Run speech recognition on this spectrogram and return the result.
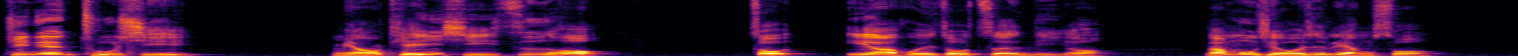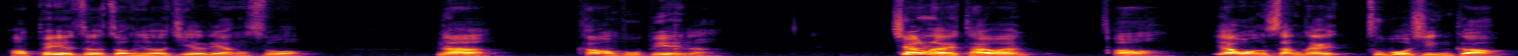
今天除夕。秒填息之后，做压回做整理哦。那目前为止量缩，哦配合这个中秋节量缩，那看法不变了。将来台湾哦要往上再突破新高，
